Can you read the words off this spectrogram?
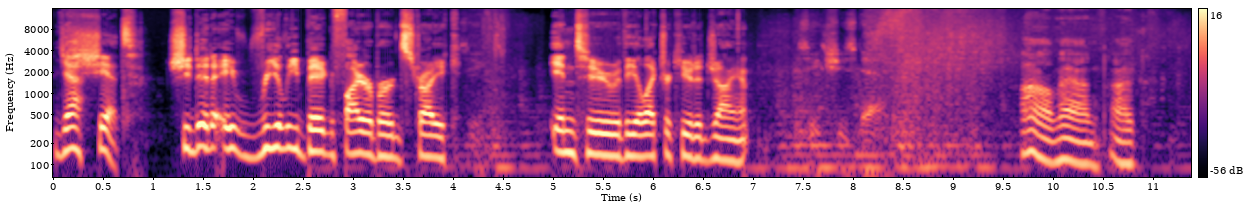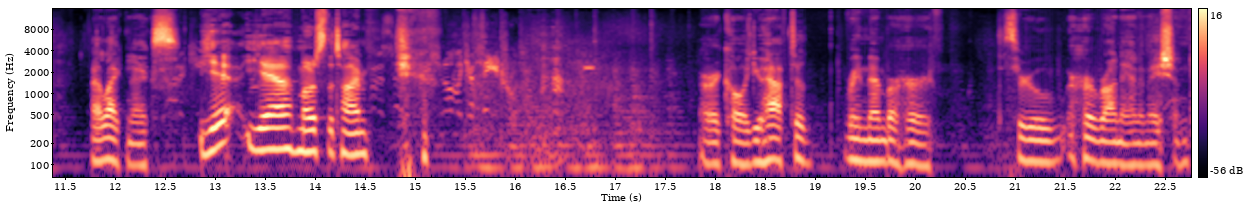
Yeah. Shit. She did a really big Firebird strike into the electrocuted giant. She's dead. Oh man, I, I like Nix. Yeah, yeah, most of the time. You know the cathedral. All right, Cole, you have to remember her through her run animation.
